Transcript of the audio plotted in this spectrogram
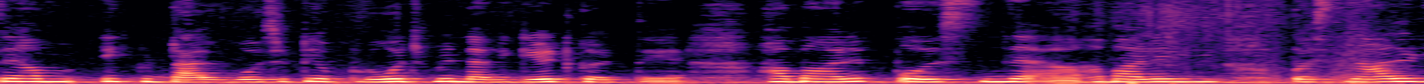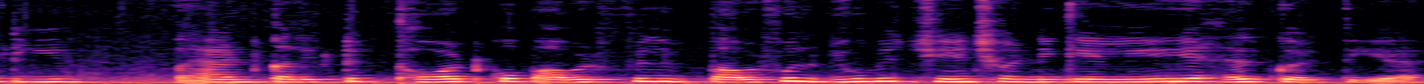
से हम एक डाइवर्सिटी अप्रोच में नेविगेट करते हैं। हमारे पर्सन हमारे पर्सनालिटी एंड कलेक्टिव थॉट को पावरफुल पावरफुल व्यू में चेंज करने के लिए ये हेल्प करती है।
